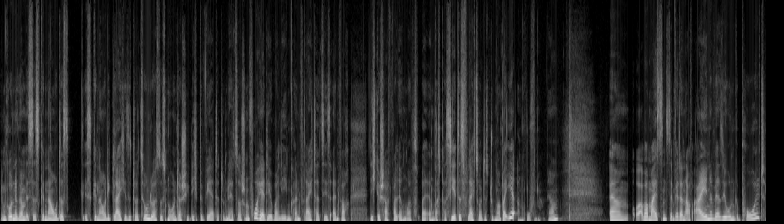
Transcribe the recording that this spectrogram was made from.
im Grunde genommen ist es genau das, ist genau die gleiche Situation, du hast es nur unterschiedlich bewertet und du hättest auch schon vorher dir überlegen können, vielleicht hat sie es einfach nicht geschafft, weil irgendwas, weil irgendwas passiert ist, vielleicht solltest du mal bei ihr anrufen. Ja? Ähm, aber meistens sind wir dann auf eine Version gepolt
